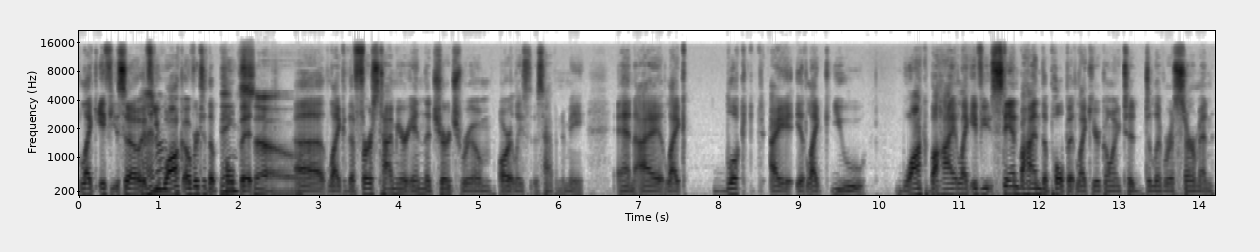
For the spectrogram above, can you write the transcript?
Like if you so if you walk over to the pulpit, so. uh, like the first time you're in the church room, or at least this happened to me, and I like looked, I it like you walk behind, like if you stand behind the pulpit, like you're going to deliver a sermon,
